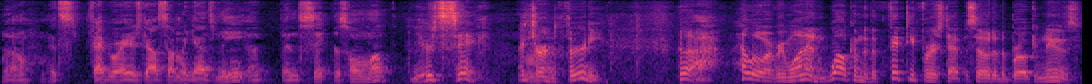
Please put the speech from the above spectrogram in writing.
Well, it's February's got something against me. I've been sick this whole month. You're sick. I turned 30. Ah, hello, everyone, and welcome to the 51st episode of The Broken News.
